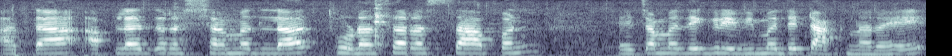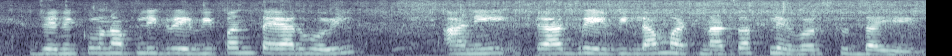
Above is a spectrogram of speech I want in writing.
आता आपला रश्श्यामधला थोडासा रस्सा आपण ह्याच्यामध्ये ग्रेव्हीमध्ये टाकणार आहे जेणेकरून आपली ग्रेव्ही पण तयार होईल आणि त्या ग्रेव्हीला मटणाचा फ्लेवरसुद्धा येईल.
